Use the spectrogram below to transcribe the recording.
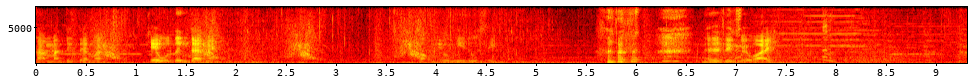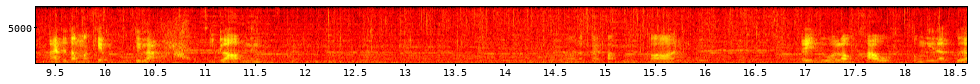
สามารถดึงได้มั้งเอวดึงได้ไหมลองเอวนี้ดูสิ น่าจะดึงไม่ไหว อาจจะต้องมาเก็บทีหลังอีกรอบหนึงเอาเราไปฝั่งนู้นก่อน เอ้ยหรือว่าเราเข้าตรงนี้แล้วเพื่อ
